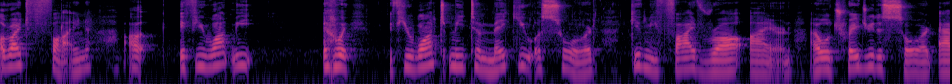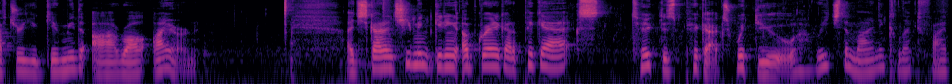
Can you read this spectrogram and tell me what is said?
Alright, fine. Uh, if you want me... Wait, if you want me to make you a sword, Give me five raw iron. I will trade you the sword after you give me the uh, raw iron. I just got an achievement getting an upgrade. I got a pickaxe. Take this pickaxe with you. Reach the mine and collect five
